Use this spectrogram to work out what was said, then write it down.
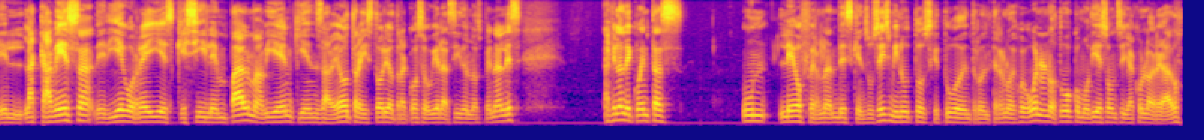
la cabeza de Diego Reyes, que si le empalma bien, quién sabe, otra historia, otra cosa hubiera sido en los penales. A final de cuentas, un Leo Fernández que en sus seis minutos que tuvo dentro del terreno de juego, bueno, no, tuvo como 10, 11 ya con lo agregado,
